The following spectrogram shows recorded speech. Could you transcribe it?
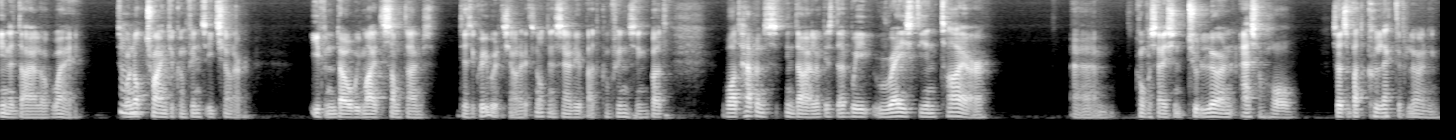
in a dialogue way. So we're not trying to convince each other, even though we might sometimes disagree with each other. It's not necessarily about convincing, but what happens in dialogue is that we raise the entire um, conversation to learn as a whole. So it's about collective learning.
